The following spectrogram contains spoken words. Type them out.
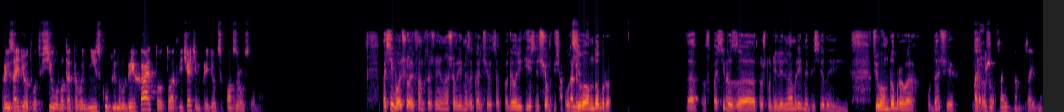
произойдет вот в силу вот этого неискупленного греха, то, то отвечать им придется по-взрослому. Спасибо большое, Александр. К сожалению, наше время заканчивается. Поговорить есть о чем. Вот, всего вам доброго. Да, спасибо за то, что уделили нам время, беседы. И всего вам доброго, удачи. Спасибо, взаимно, взаимно.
